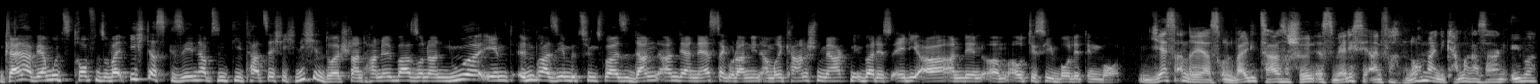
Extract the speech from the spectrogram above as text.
Ein kleiner Wermutstropfen, soweit ich das gesehen habe, sind die tatsächlich nicht in Deutschland handelbar, sondern nur eben in Brasilien beziehungsweise dann an der Nasdaq oder an den amerikanischen Märkten über das ADR an den ähm, OTC Bulletin Board. Yes, Andreas. Und weil die Zahl so schön ist, werde ich sie einfach nochmal in die Kamera sagen. Über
